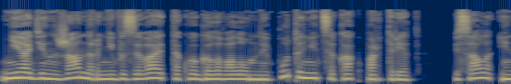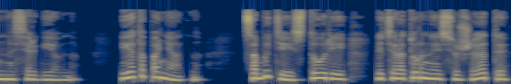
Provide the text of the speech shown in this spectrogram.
Ни один жанр не вызывает такой головоломной путаницы, как портрет, писала Инна Сергеевна. И это понятно. События истории, литературные сюжеты,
